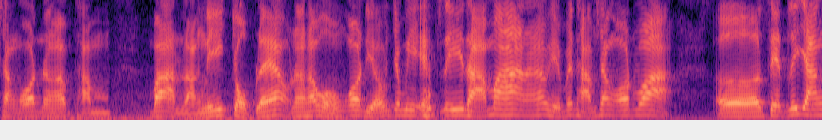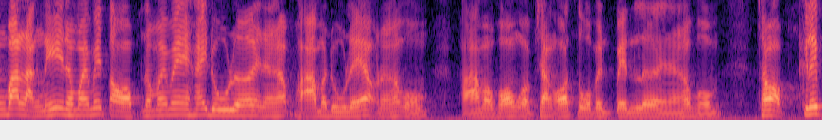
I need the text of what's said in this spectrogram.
ช่างออสนะครับทำบ้านหลังนี้จบแล้วนะครับ ผมก็เดี๋ยวจะมี FC ถามมานะครับ เห็นไปถามช่างออสว่าเออเสร็จหรือยังบ้านหลังนี้ทำไมไม่ตอบทำไมไม่ให้ดูเลยนะครับ พามาดูแล้วนะครับ ผมพามาพร้อมกับช่างออสตัวเป็นๆเลยนะครับ ผม ชอบคลิป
